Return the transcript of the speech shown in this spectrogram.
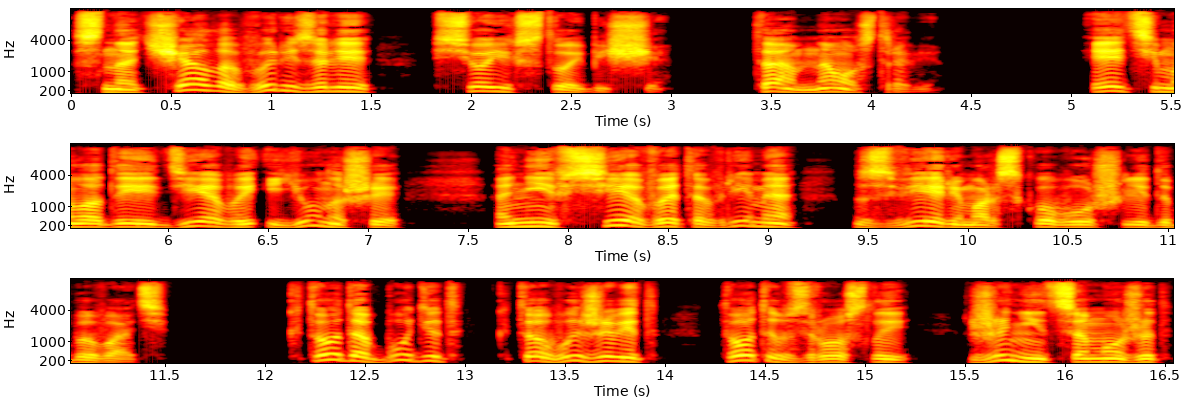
Сначала вырезали все их стойбище, там, на острове. Эти молодые девы и юноши, они все в это время зверя морского ушли добывать. Кто добудет, кто выживет, тот и взрослый, жениться может,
